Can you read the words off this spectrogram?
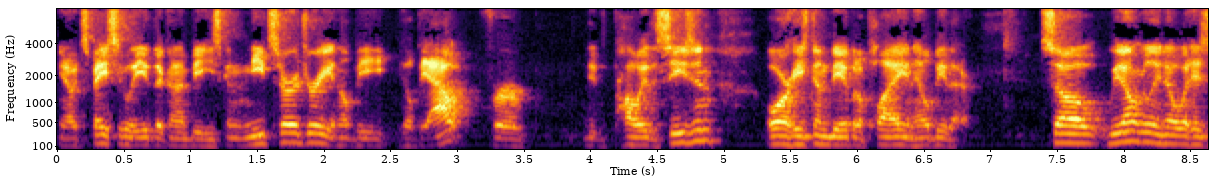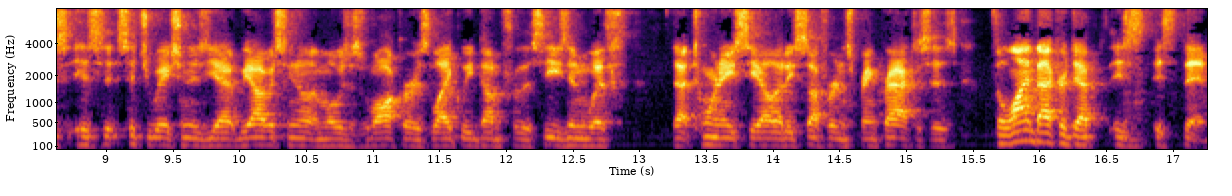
you know, it's basically either going to be he's going to need surgery and he'll be he'll be out for probably the season, or he's going to be able to play and he'll be there. So we don't really know what his his situation is yet. We obviously know that Moses Walker is likely done for the season with that torn ACL that he suffered in spring practices. The linebacker depth is is thin,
